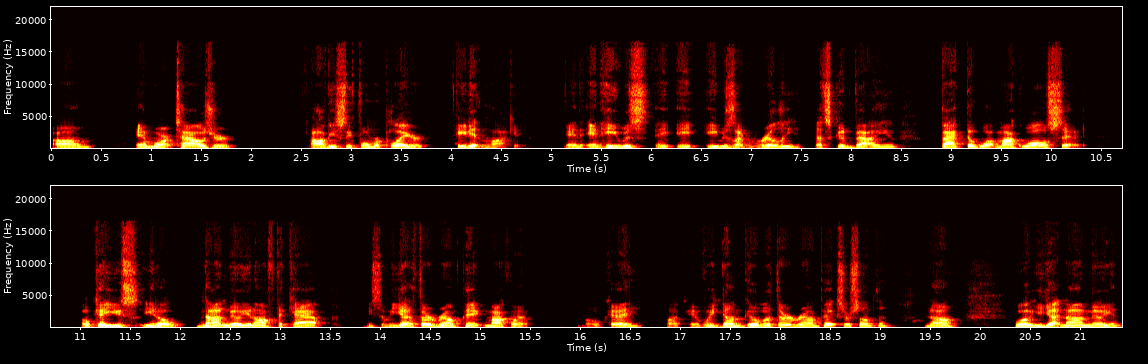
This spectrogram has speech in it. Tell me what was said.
um, and Mark Tauscher, obviously former player, he didn't like it, and and he was he, he, was like, really, that's good value. Back to what Mike Wahle said. Okay, you you know nine million off the cap. He said, you got a third round pick. Mike went, okay. Like, have we done good with third round picks or something? No. Well, you got nine million.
